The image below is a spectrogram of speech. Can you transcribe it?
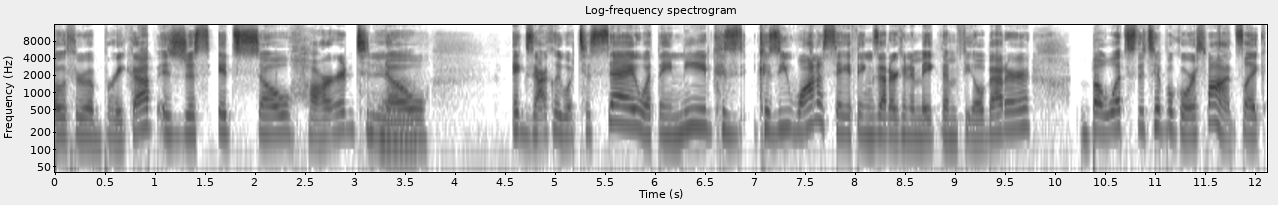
go through a breakup is just it's so hard to know exactly what to say, what they need cuz cuz you want to say things that are going to make them feel better. But what's the typical response? Like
